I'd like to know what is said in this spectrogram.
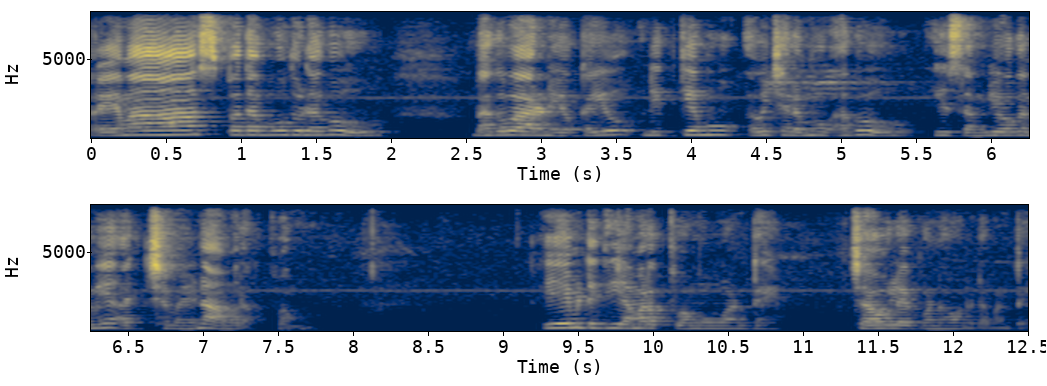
ప్రేమాస్పద బోధుడగు భగవానుని యొక్కయు నిత్యము అవిచలము అగు ఈ సంయోగమే అచ్చమైన అమరత్వము. ఏమిటిది అమరత్వము అంటే? చావు లేకుండా ఉండడం అంటే?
